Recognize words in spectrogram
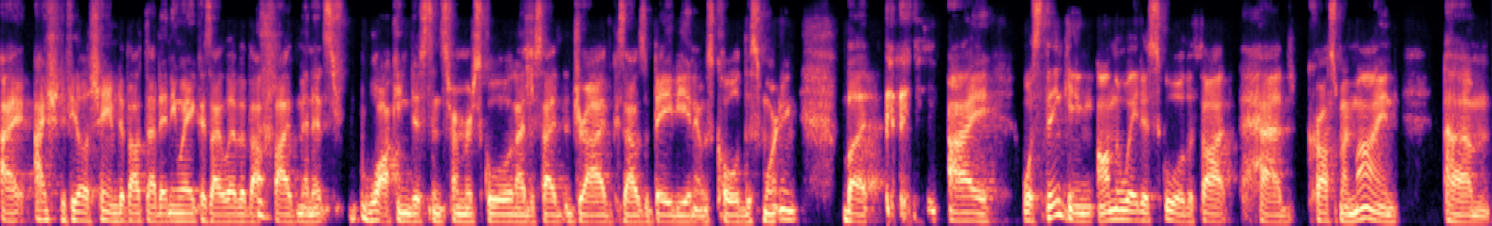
I I should feel ashamed about that anyway because I live about five minutes walking distance from her school, and I decided to drive because I was a baby and it was cold this morning. But I was thinking on the way to school, the thought had crossed my mind. Um,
